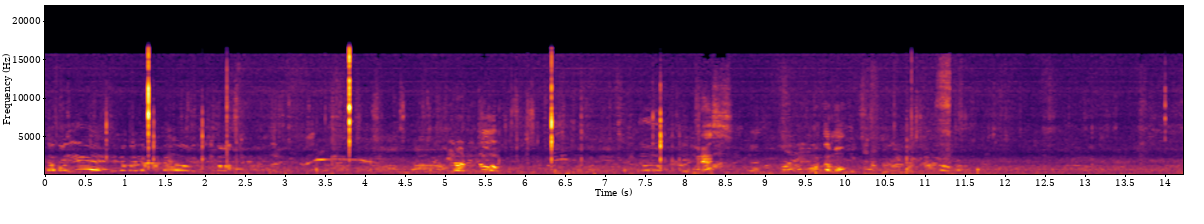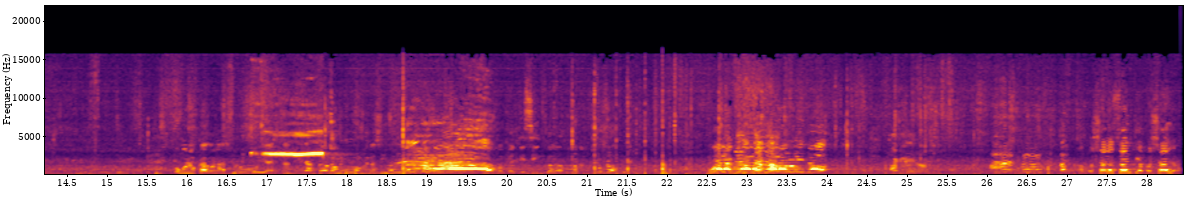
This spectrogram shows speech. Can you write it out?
Cortamos 10, es lo que habíamos hablado, 25 más. Mira, Rito. ¿Cómo ¿Cómo nos cagó la suya? Era todo lo mismo, pero sin... Con 25, ¿no? ¡Jugala, jugala, jugala, Brunito! Ah, ¡Apoyalo, Santi, apoyalo!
